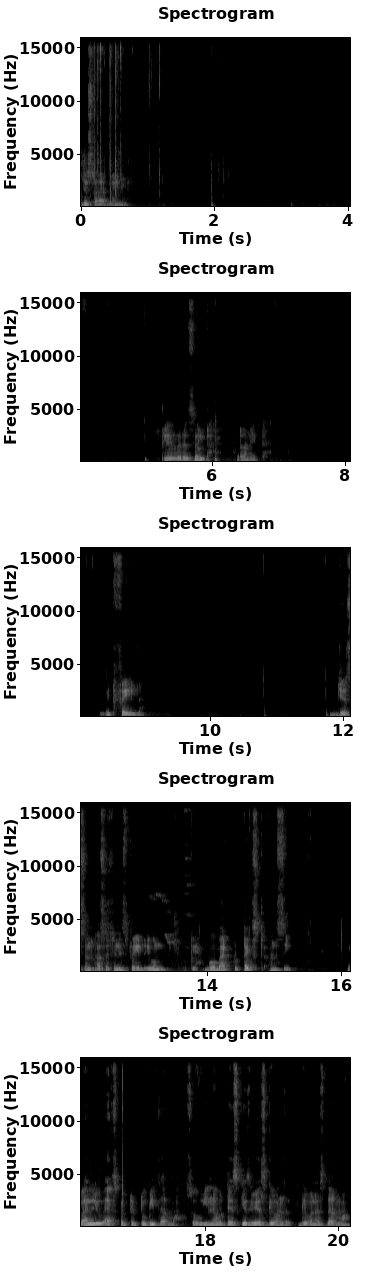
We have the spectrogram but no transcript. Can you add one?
just add name clear the result run it. It failed. Json assertion is failed. You want okay go back to text and see. Value expected to be dharma. So in our test case we has given the, given as dharma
